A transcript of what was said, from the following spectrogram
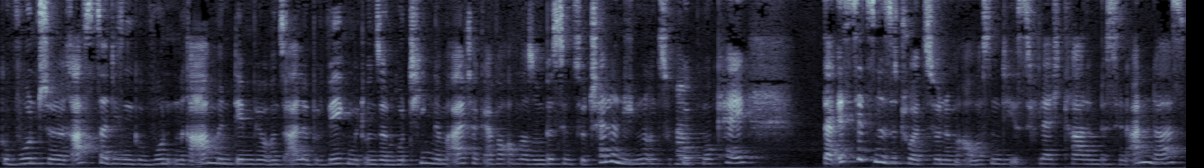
gewohnte Raster, diesen gewohnten Rahmen, in dem wir uns alle bewegen mit unseren Routinen im Alltag, einfach auch mal so ein bisschen zu challengen und zu gucken, okay, da ist jetzt eine Situation im Außen, die ist vielleicht gerade ein bisschen anders.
